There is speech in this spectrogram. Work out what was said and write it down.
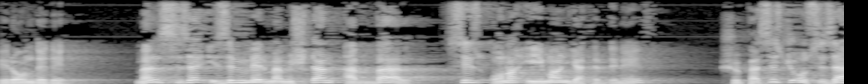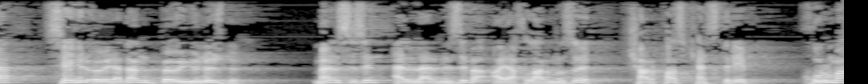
Firon dedi, mən sizə izin verməmişdən əvvəl siz ona iman gətirdiniz? Şübhəsiz ki, o sizə sehr öyrədən böyüyünüzdür. Mən sizin əllərinizi və ayaqlarınızı çarpaz kəstirib, xurma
